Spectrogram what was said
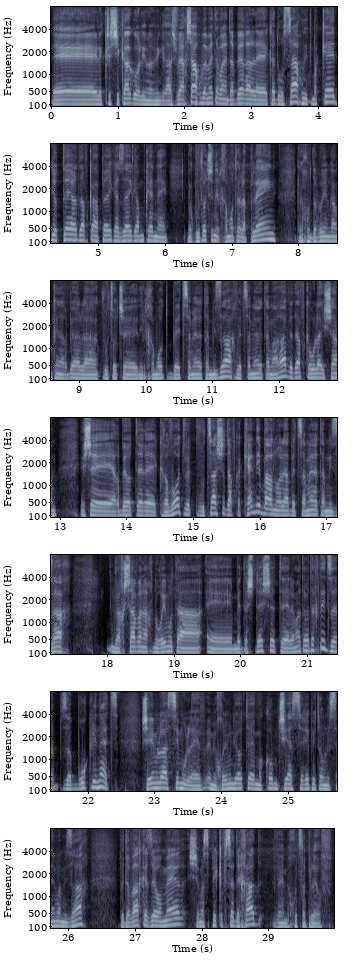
אה, כששיקגו עולים למגרש, ועכשיו אנחנו באמת אבל נדבר על אה, כדורסל, אנחנו נתמקד יותר דווקא בפרק הזה גם כן בקבוצות שנלחמות על ה play-in, כי אנחנו מדברים גם כן הרבה על הקבוצות שנלחמות בצמרת המזרח וצמרת המערב, ודווקא אולי שם יש הרבה יותר קרבות, וקבוצה שדווקא כן דיברנו עליה בצמרת המזרח, ועכשיו אנחנו רואים אותה אה, מדשדשת אה, למטה בתחתית, זה, זה ברוקלין נץ, שאם לא ישימו לב, הם יכולים להיות אה, מקום תשיעי עשירי פתאום לסיים במזרח, ודבר כזה אומר שמספיק הפסד אחד והם מחוץ לפלייאוף.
